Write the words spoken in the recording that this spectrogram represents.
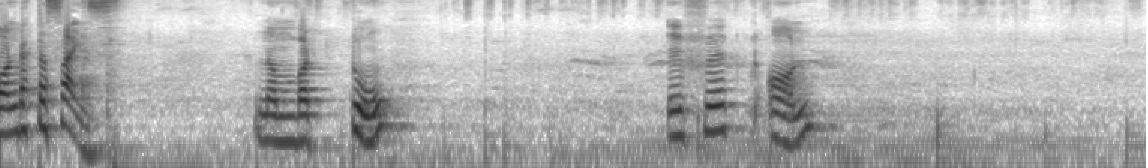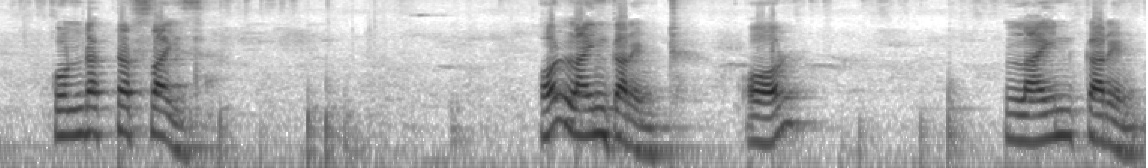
conductor size number two effect on conductor size or line current or line current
